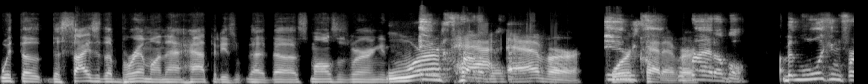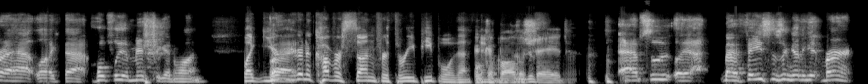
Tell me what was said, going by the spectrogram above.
with the the size of the brim on that hat that he's that uh, Smalls is wearing? And Worst hat Incredible. ever. Worst hat ever. Incredible. I've been looking for a hat like that. Hopefully, a Michigan one. like you're, Right. you're going to cover sun for three people with that. Think thing of all the I'm just- shade. Absolutely. I- My face isn't going to get burnt.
